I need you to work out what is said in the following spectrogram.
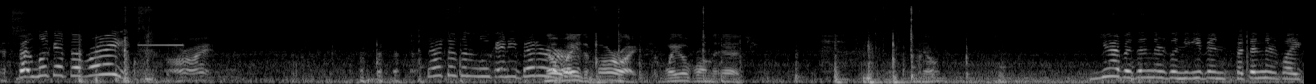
it's But look at the right. all right. That doesn't look any better. No, way the far right, way over on the edge. You know. Yeah, but then there's an even. But then there's like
